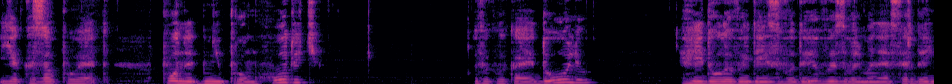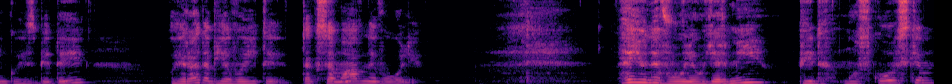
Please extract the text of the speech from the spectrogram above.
як казав поет, понад Дніпром ходить, викликає долю, гей, доле вийде із води, визволь мене серденько із біди, ой, рада б я вийти, так сама в неволі. Гей, у неволі у ярмі під московським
